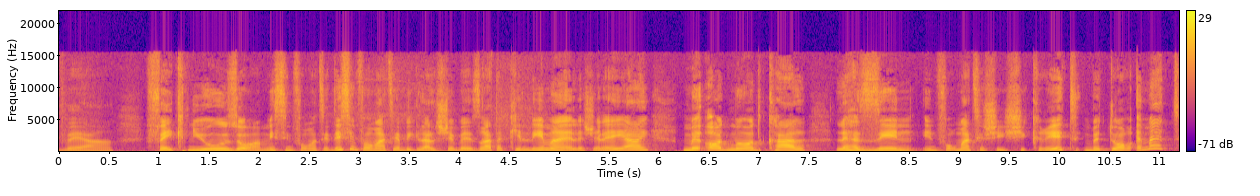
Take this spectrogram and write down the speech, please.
וה fake news, או המיסאינפורמציה, דיסאינפורמציה, בגלל שבעזרת הכלים האלה של AI, מאוד מאוד קל להזין אינפורמציה שהיא שקרית בתור אמת.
